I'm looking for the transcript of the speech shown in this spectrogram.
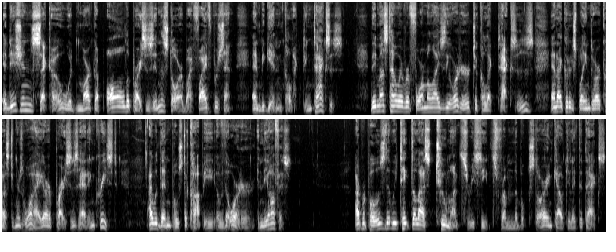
Edition CECA would mark up all the prices in the store by 5% and begin collecting taxes. They must, however, formalize the order to collect taxes, and I could explain to our customers why our prices had increased. I would then post a copy of the order in the office. I propose that we take the last two months' receipts from the bookstore and calculate the tax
